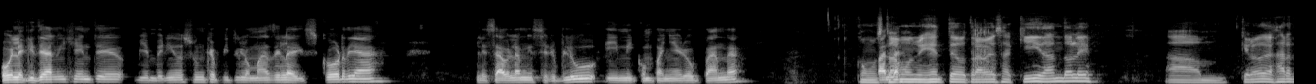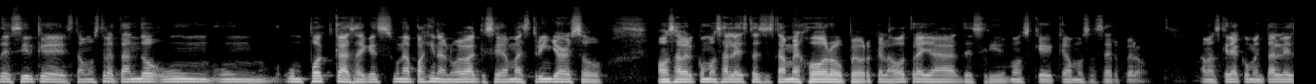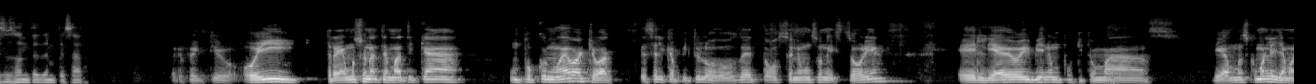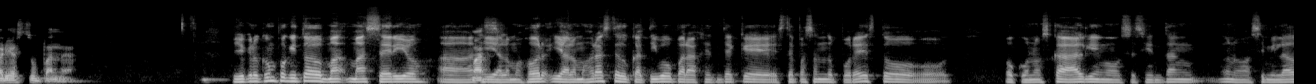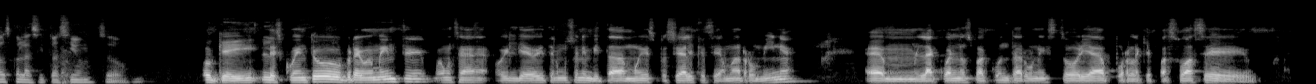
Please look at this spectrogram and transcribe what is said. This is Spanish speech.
Hola, ¿qué tal mi gente? Bienvenidos a un capítulo más de La Discordia. Les habla Mr. Blue y mi compañero Panda. ¿Cómo estamos mi gente? Otra vez aquí dándole. quiero dejar de decir que estamos tratando un, un, podcast, que es una página nueva que se llama Stringer, so vamos a ver cómo sale esta, si está mejor o peor que la otra, ya decidimos qué, qué vamos a hacer, pero además quería comentarle eso antes de empezar. Perfecto. Hoy traemos una temática un poco nueva que va, es el capítulo 2 de Todos tenemos una historia. El día de hoy viene un poquito más, digamos, ¿cómo le llamarías tú, Panda? Yo creo que un poquito más, serio ah, y a lo mejor y a lo mejor hasta educativo para gente que esté pasando por esto o, conozca a alguien o se sientan bueno, asimilados con la situación. Ok, les cuento brevemente. Vamos a, hoy el día de hoy tenemos una invitada muy especial que se llama Romina, em, la cual nos va a contar una historia por la que pasó hace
